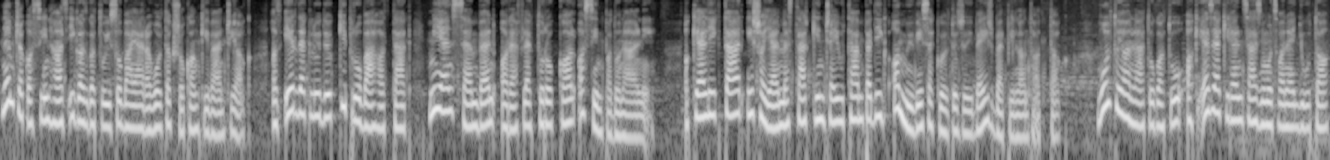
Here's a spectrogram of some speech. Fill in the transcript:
Nem csak a színház igazgatói szobájára voltak sokan kíváncsiak. Az érdeklődők kipróbálhatták, milyen szemben a reflektorokkal a színpadon állni. A kelléktár és a jelmeztár kincsei után pedig a művészek költözőibe is bepillanthattak. Volt olyan látogató, aki 1981 óta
